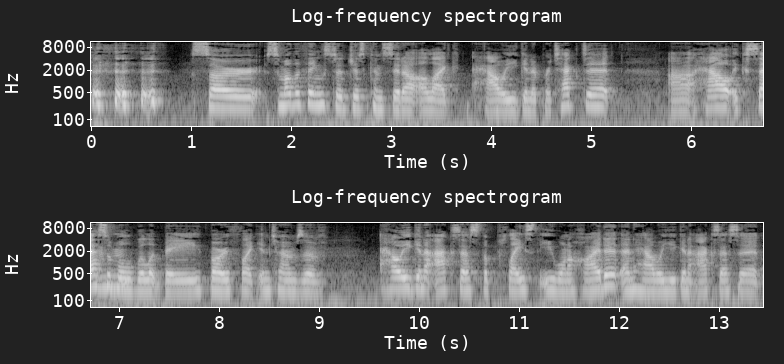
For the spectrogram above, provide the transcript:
so some other things to just consider are like how are you going to protect it? Uh, how accessible will it be? Both like in terms of how are you going to access the place that you want to hide it, and how are you going to access it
